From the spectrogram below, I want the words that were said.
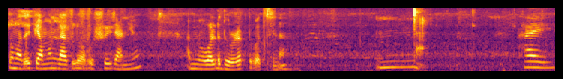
তোমাদের কেমন লাগল অবশ্যই জানিও। আমি মোবাইলটা ধরে রাখতে পারছি না। হাই।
